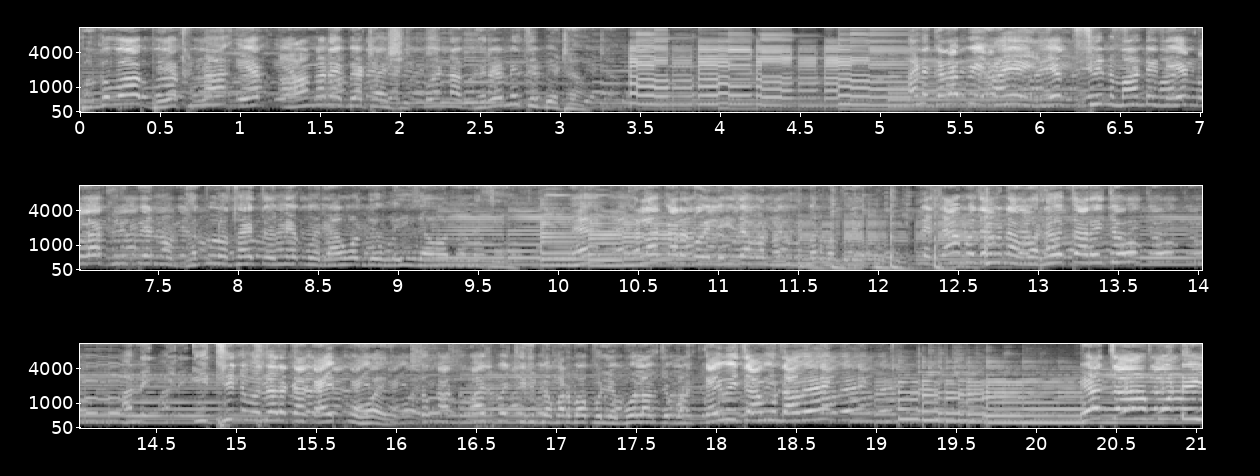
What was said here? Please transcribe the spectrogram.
ભગવા ભેખના એક આંગણે બેઠા છે. કોઈના ઘરે નથી બેઠા. અને કદાપી અહીંયા એક થી માંડીને એક લાખ રૂપિયાનો ઢગલો થાય તો મેં કોઈ રાવણદેવ લઈ જવાના નથી. હે? કલાકાર કોઈ લઈ જવાના નથી એટલે જ્યાં બધા વરહતા રહેજો. અને ઈથી વધારે કાંઈક આપ્યું હોય તો કાંઈક પાંચ પચીસ રૂપિયા મારા બાપુને બોલાવજો. પણ કેવી ચામુંડ આવે? એ ચામુંડિયા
